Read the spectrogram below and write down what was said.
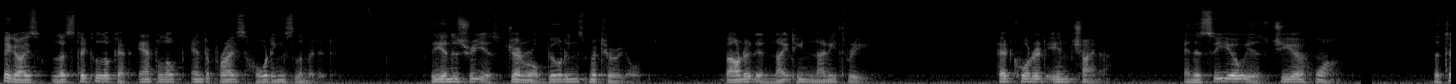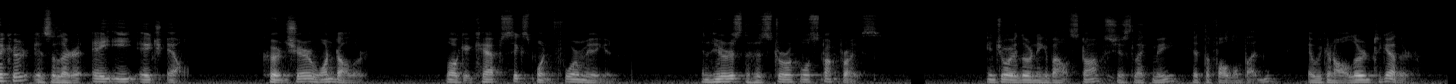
Hey guys, let's take a look at Antelope Enterprise Holdings Limited. The industry is general buildings materials. Founded in 1993. Headquartered in China. And the CEO is Jia Huang. The ticker is the letter AEHL. Current share $1. Market cap 6.4 million. And here is the historical stock price. Enjoy learning about stocks just like me? Hit the follow button and we can all learn together.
